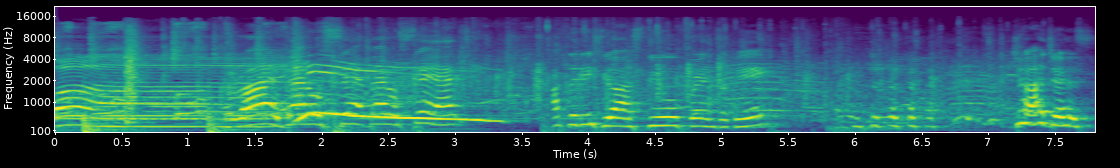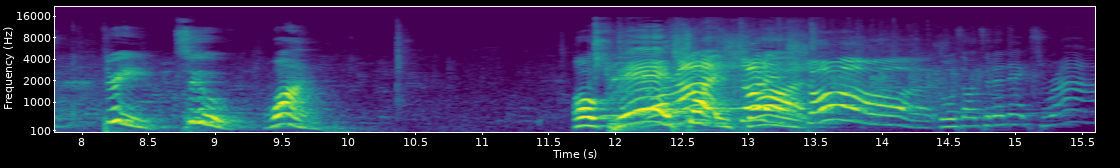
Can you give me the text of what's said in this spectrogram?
one. Alright, battle set, battle set. After this, you are still friends, okay? Judges, three, two, one. Okay, All Short and Short and shot. shot. Goes on to the next round.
